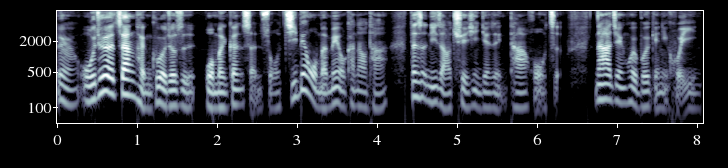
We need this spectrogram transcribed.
对啊，我觉得这样很酷的，就是我们跟神说，即便我们没有看到他，但是你只要确信一件事情，他活着，那他今天会不会给你回应？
